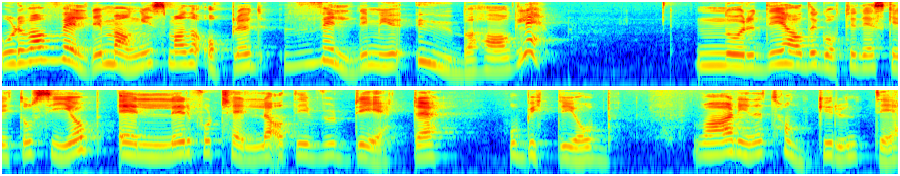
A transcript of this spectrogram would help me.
hvor det var veldig mange som hadde opplevd veldig mye ubehagelig når de hadde gått til det skrittet å si opp, eller fortelle at de vurderte å bytte jobb. Hva er dine tanker rundt det?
